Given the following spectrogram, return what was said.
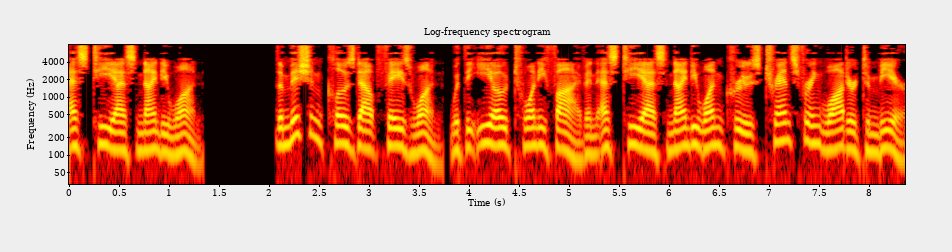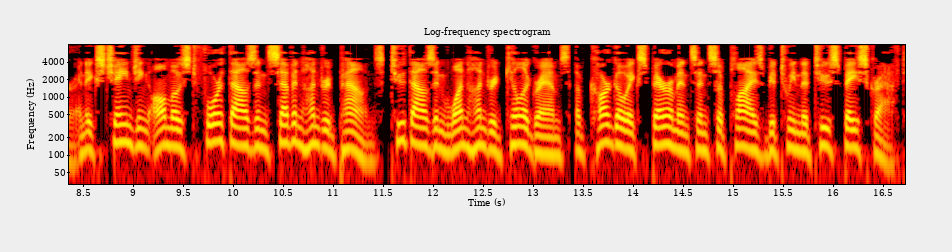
STS-91. The mission closed out Phase 1, with the EO-25 and STS-91 crews transferring water to Mir and exchanging almost 4,700 pounds kilograms of cargo experiments and supplies between the two spacecraft.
